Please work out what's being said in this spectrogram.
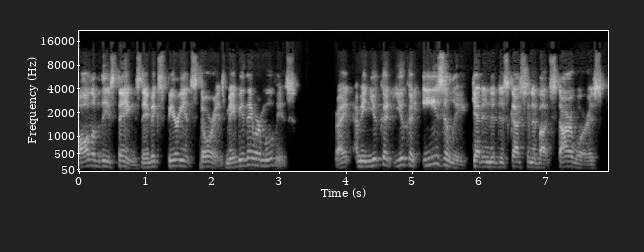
all of these things they've experienced stories maybe they were movies right i mean you could you could easily get in a discussion about star wars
